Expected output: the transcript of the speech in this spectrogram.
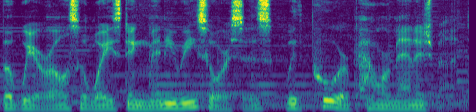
But we are also wasting many resources with poor power management.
